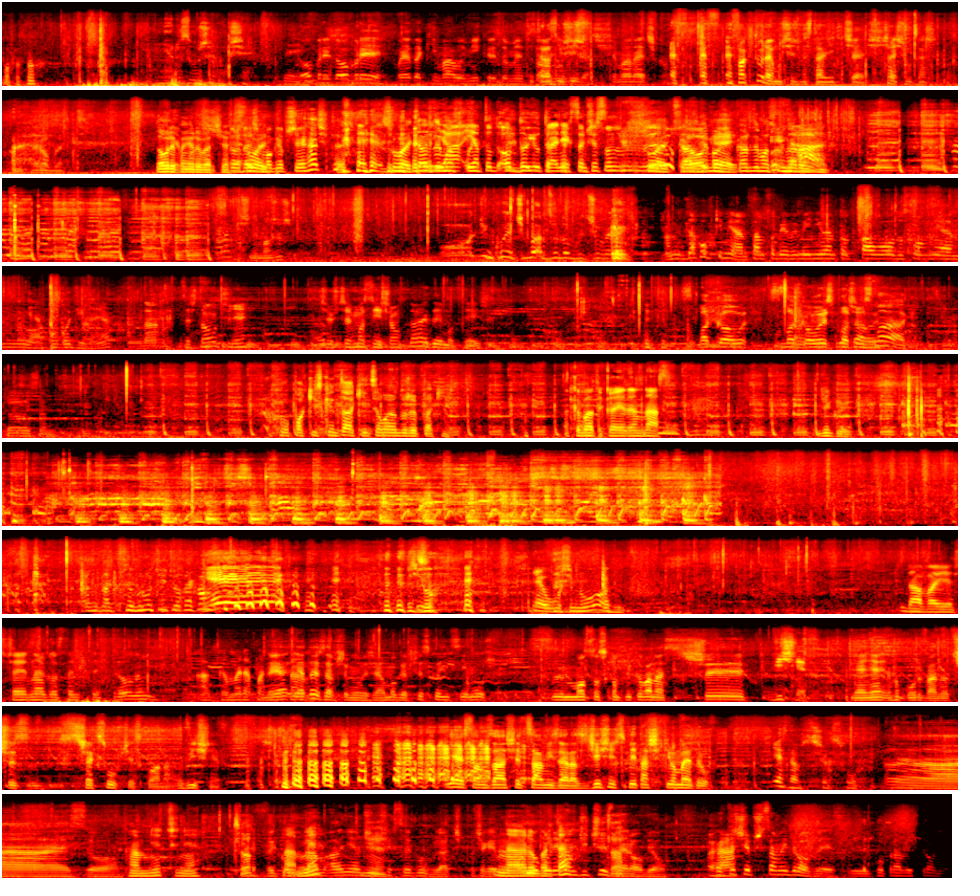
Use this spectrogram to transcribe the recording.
poszło po prostu. Nie rozłożyło się. Dobry, dobry, bo ja taki mały, mikry to mnie teraz musisz- widać. Siemaneczko. E, e, E-fakturę musisz wystawić. Cześć. Cześć Łukasz. Robert. Dobry panie Robercie. Tu też mogę przyjechać? słuchaj każdy ma swój, ja to od do jutra nie chcę się stąd słuchaj, każdy, ma, każdy ma swój narodnik. Tak. Jeśli możesz. O, dziękuję ci bardzo, dobry człowiek. Zachówki miałem, tam sobie wymieniłem, to trwało dosłownie, nie wiem, pół godziny, nie? No. Chcesz tą czy nie? Czy jeszcze mocniejszą? Daj tej mocniejszy. Smakoły, smakoły, spoczył smak. Koły są. Chłopaki z Kentucky, co mają duże ptaki. Chyba tylko jeden z nas. Dziękuję. Tak przewrócić o taką? Nie! nie, musimy ułożyć. Dawaj jeszcze jednego z tej, tej strony. A, kamera patrzy No ja, tam. ja też zawsze mówię, że ja mogę wszystko, nic nie muszę. Mocno skomplikowana z trzy... Wiśnie. Nie, nie, no kurwa, no trzy, z, z trzech słów się składa. Wiśniew. Jest tam za siecami zaraz, 10-15 kilometrów. Nie znam z trzech słów. Jezu. Na mnie czy nie? Co? Wygooglam, mnie? ale nie wiem, czy Nie. mi się chce googlać. Poczekaj, Na bo oni ogólnie Roberta? tam dziczyznę Tak. robią. Aha. Praktycznie przy samej drodze jest, y, po prawej stronie.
